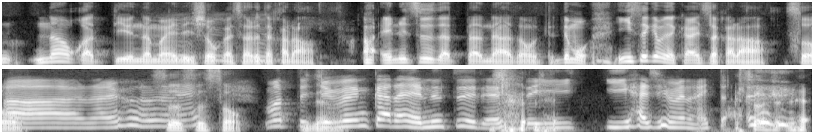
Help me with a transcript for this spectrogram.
んなおかっていう名前で紹介されたから、あ N2 だったんだと思って。でもインスタグラムで書いてたからそう。ああなるほどね。そうそうそう。もっと自分から N2 ですって言い言い始めないと。そうだね。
